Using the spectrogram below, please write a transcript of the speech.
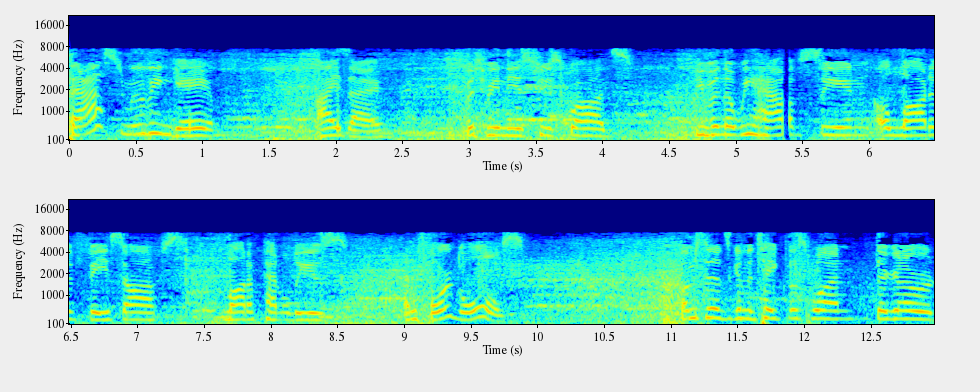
Fast-moving game, I between these two squads. Even though we have seen a lot of face-offs, a lot of penalties, and four goals. Homestead's going to take this one. They're going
